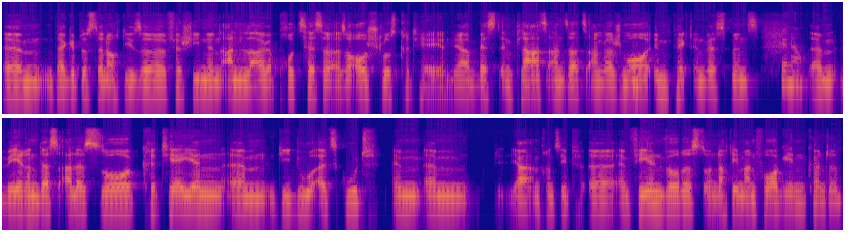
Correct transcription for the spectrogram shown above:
ähm, da gibt es dann auch diese verschiedenen Anlageprozesse, also Ausschlusskriterien, ja, Best-in-Class-Ansatz, Engagement, mhm. Impact-Investments. Genau. Ähm, wären das alles so Kriterien, ähm, die du als gut im, ähm, ja, im Prinzip äh, empfehlen würdest und nach denen man vorgehen könnte?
